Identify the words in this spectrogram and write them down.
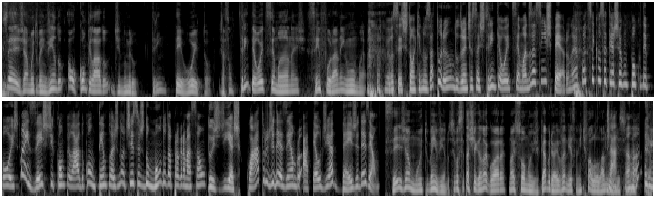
Seja muito bem-vindo ao compilado de número 38. Já são 38 semanas sem furar nenhuma. Vocês estão aqui nos aturando durante essas 38 semanas, assim espero, né? Pode ser que você tenha chegado um pouco depois, mas este compilado contempla as notícias do mundo da programação dos dias 4 de dezembro até o dia 10 de dezembro. Seja muito bem-vindo. Se você está chegando agora, nós somos Gabriel e Vanessa, a gente falou lá no Já, início. aham. Né?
